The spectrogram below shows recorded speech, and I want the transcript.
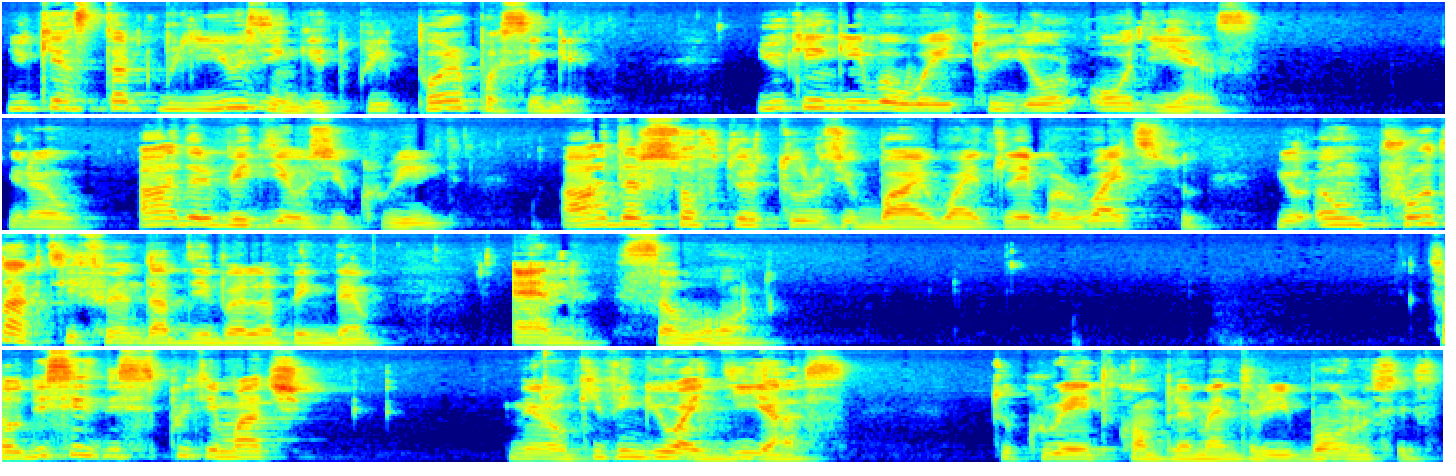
you can start reusing it, repurposing it. You can give away to your audience, you know, other videos you create, other software tools you buy white label rights to, your own products if you end up developing them, and so on. So this is this is pretty much, you know, giving you ideas to create complementary bonuses.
